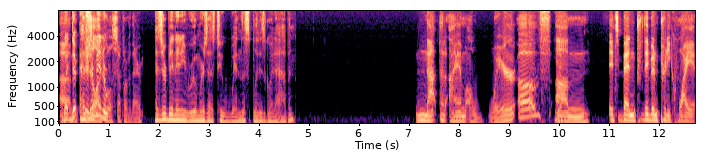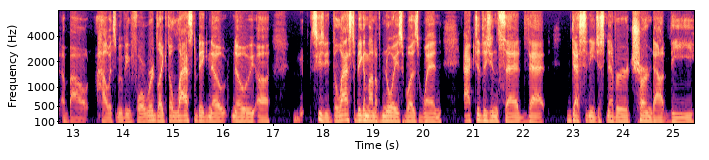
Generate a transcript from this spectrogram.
Um, But there- has there's there a lot been of cool stuff over there. Has there been any rumors as to when the split is going to happen? Not that I am aware of. Yeah. Um it's been they've been pretty quiet about how it's moving forward. Like the last big note, no uh excuse me, the last big amount of noise was when Activision said that Destiny just never churned out the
